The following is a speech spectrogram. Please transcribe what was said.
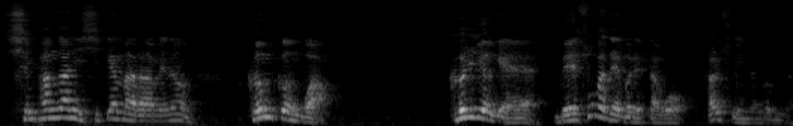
심판관이 쉽게 말하면은 검권과 권력의 매수가 돼 버렸다고 할 수 있는 겁니다.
